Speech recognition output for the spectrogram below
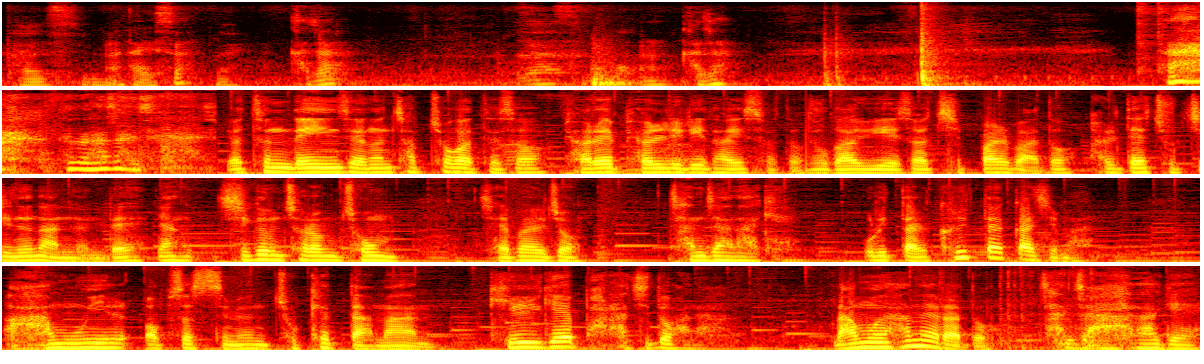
다 했습니다. 아 다 했어? 네. 가자. 고생하셨습니다. 어, 가자. 아, 퇴근하자 이제. 여튼 내 인생은 잡초 같아서 별의 별 일이 다 있어도 누가 위에서 짓밟아도 절대 죽지는 않는데 그냥 지금처럼 좀 제발 좀 잔잔하게. 우리 딸 클 때까지만 아무 일 없었으면 좋겠다만 길게 바라지도 않아. 남은 한 해라도 잔잔하게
